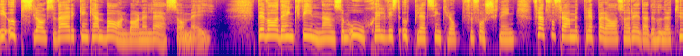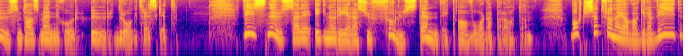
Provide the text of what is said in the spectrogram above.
I uppslagsverken kan barnbarnen läsa om mig. Det var den kvinnan som osjälviskt upplät sin kropp för forskning för att få fram ett preparat som räddade hundratusentals människor ur drogträsket. Vi snusare ignoreras ju fullständigt av vårdapparaten. Bortsett från när jag var gravid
